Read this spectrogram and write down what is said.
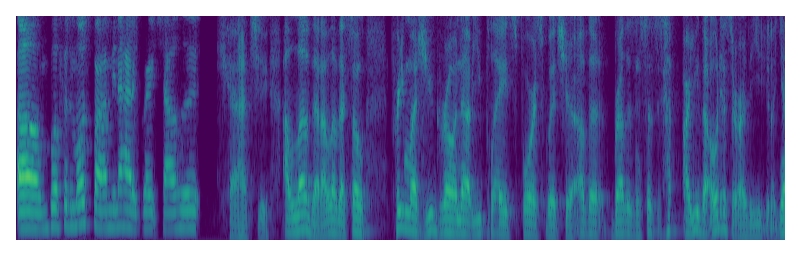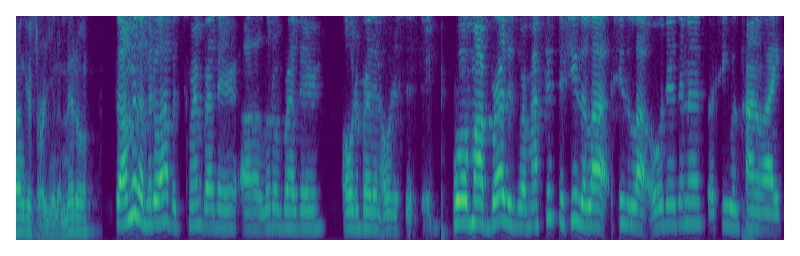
Um, but for the most part, I mean, I had a great childhood. Got you. I love that. I love that. So pretty much you growing up, you played sports with your other brothers and sisters. Are you the oldest or are you the youngest or are you in the middle? So I'm in the middle. I have a twin brother, a little brother, older brother, and older sister. Well, my brothers were my sister, she's a lot, she's a lot older than us. So she was kind of like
